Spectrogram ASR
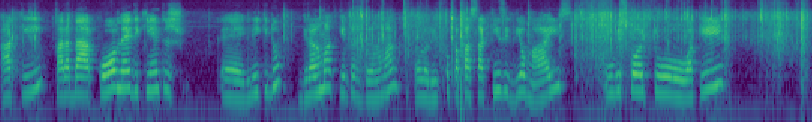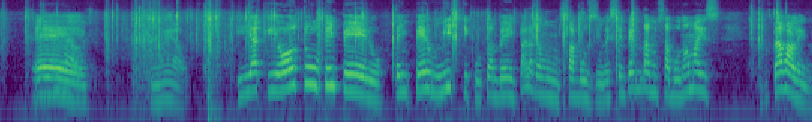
aqui para dar cor, né, de 500 é, líquido, grama, 500 gramas, colorífico para passar 15 dias ou mais. Um biscoito aqui, é. Um real. E aqui outro tempero. Tempero místico também. Para dar um saborzinho. Esse tempero não dá muito sabor não, mas tá valendo.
